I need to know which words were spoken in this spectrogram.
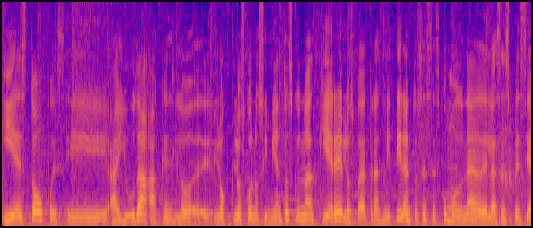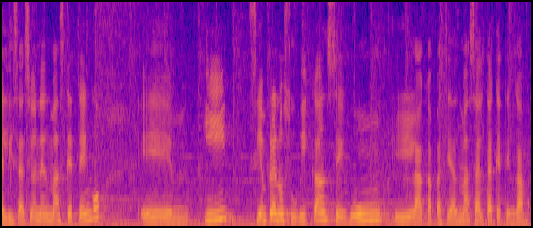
y esto pues eh, ayuda a que los conocimientos que uno adquiere los pueda transmitir. Entonces es como una de las especializaciones más que tengo y siempre nos ubican según la capacidad más alta que tengamos.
